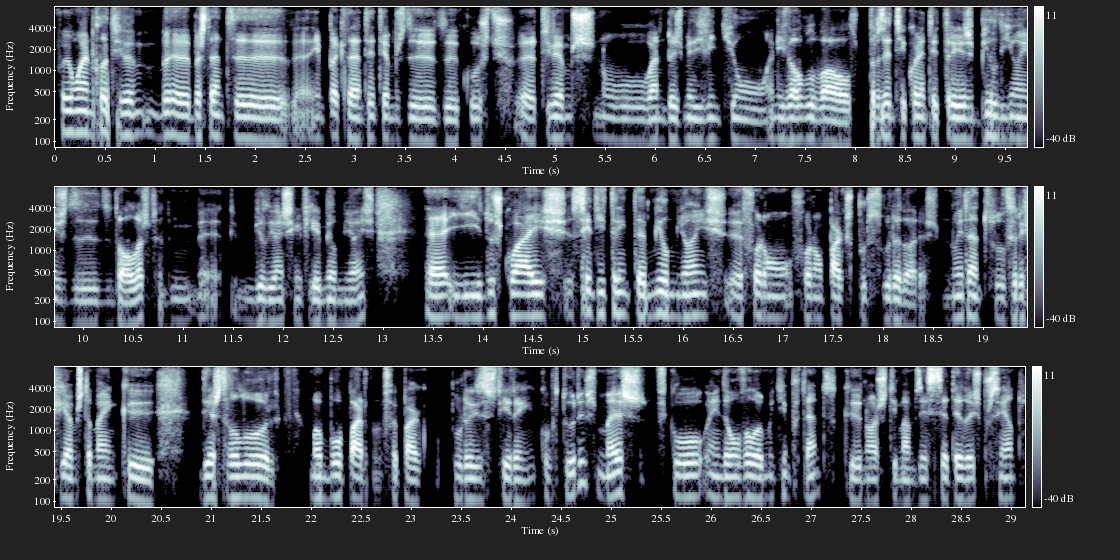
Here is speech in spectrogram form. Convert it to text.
Foi um ano relativamente bastante eh, impactante em termos de, de custos. Eh, tivemos no ano 2021, a nível global, 343 bilhões de, de dólares, portanto, eh, bilhões significa mil milhões, Uh, e dos quais 130 mil milhões uh, foram, foram pagos por seguradoras. No entanto, verificamos também que deste valor, uma boa parte foi pago por existirem coberturas, mas ficou ainda um valor muito importante, que nós estimamos em 62%,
